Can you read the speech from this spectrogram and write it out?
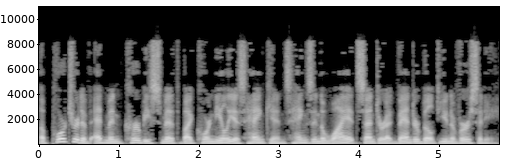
A portrait of Edmund Kirby Smith by Cornelius Hankins hangs in the Wyatt Center at Vanderbilt University.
